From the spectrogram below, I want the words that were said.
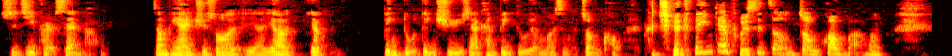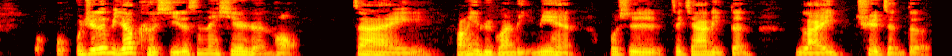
十几 percent 啊。张丕还去说要要要病毒定序一下，看病毒有没有什么状况。我觉得应该不是这种状况吧。我我我觉得比较可惜的是那些人哦，在防疫旅馆里面。或是在家里等来确诊的，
